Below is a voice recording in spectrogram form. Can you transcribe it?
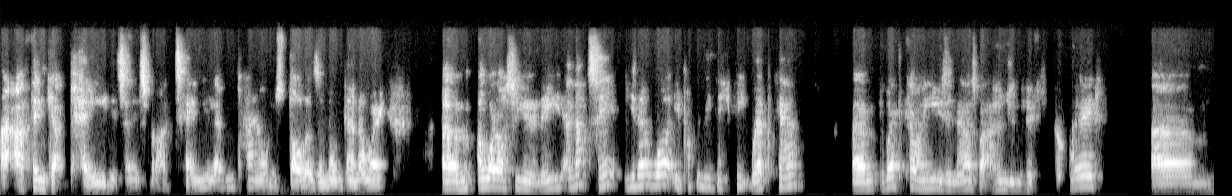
I, I think at paid, it's only like 10, 11 pounds, dollars a month anyway. Um, and what else are you going to need? And that's it. You know what? You probably need a cheap webcam. Um, the webcam I'm using now is about 150 quid. Um,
